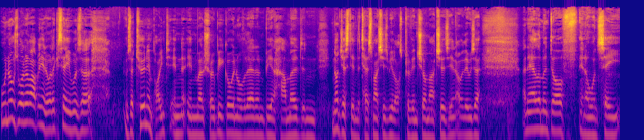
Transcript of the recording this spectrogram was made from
Who knows what would have happened? You know, like I say, it was a it was a turning point in in Welsh rugby, going over there and being hammered, and not just in the Test matches, we lost provincial matches. You know, there was a an element of you know, I wouldn't say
